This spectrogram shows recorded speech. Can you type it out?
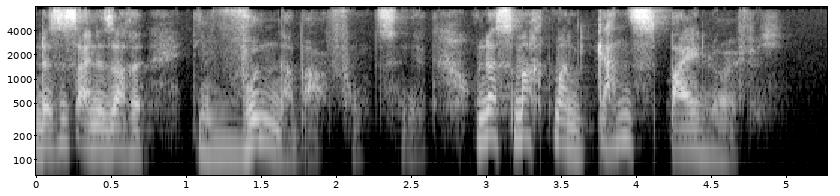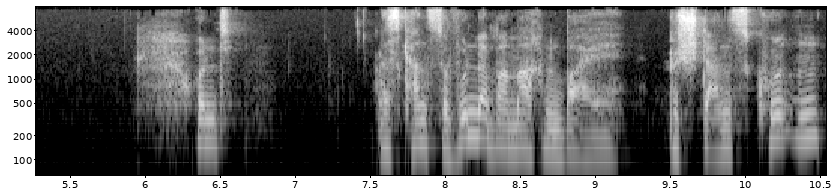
Und das ist eine Sache, die wunderbar funktioniert. Und das macht man ganz beiläufig. Und das kannst du wunderbar machen bei Bestandskunden,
